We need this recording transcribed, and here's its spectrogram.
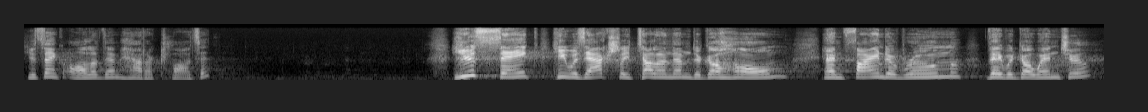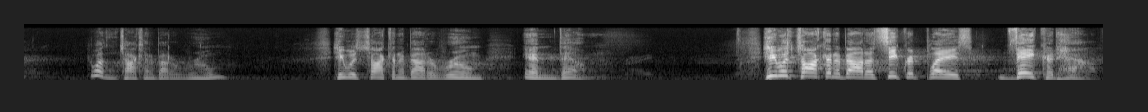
You think all of them had a closet? You think he was actually telling them to go home and find a room they would go into? He wasn't talking about a room, he was talking about a room in them. He was talking about a secret place they could have.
